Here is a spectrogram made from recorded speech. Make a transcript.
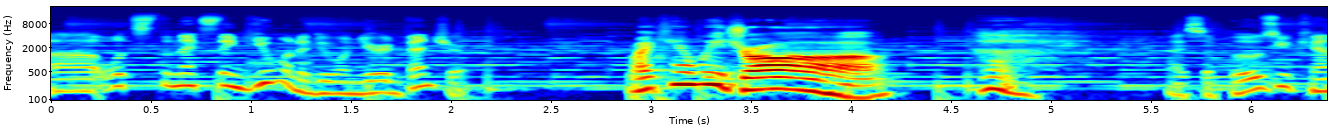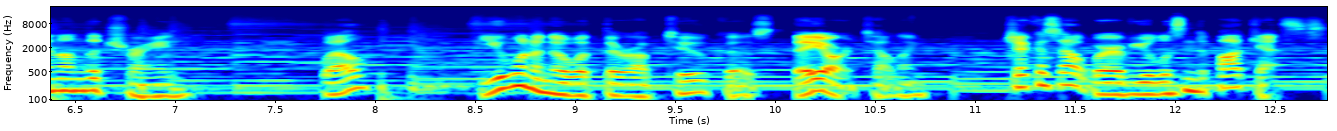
uh, what's the next thing you want to do on your adventure? Why can't we draw? I suppose you can on the train. Well, if you want to know what they're up to, because they aren't telling, check us out wherever you listen to podcasts.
